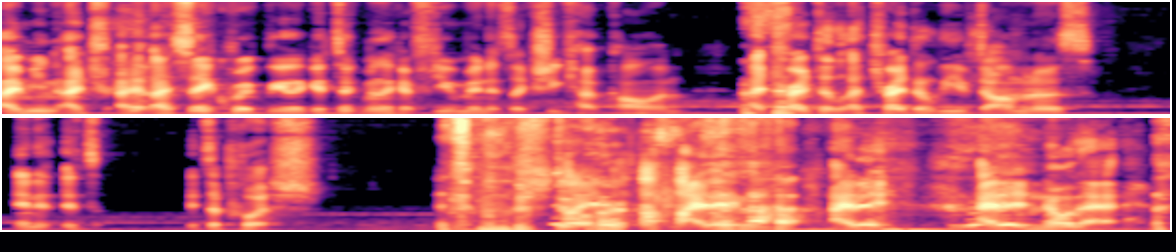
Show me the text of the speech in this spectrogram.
I mean I, tr- I i say quickly like it took me like a few minutes. Like she kept calling. I tried to i tried to leave domino's and it, it's it's a push It's a push door. I, I didn't I didn't I didn't know that.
